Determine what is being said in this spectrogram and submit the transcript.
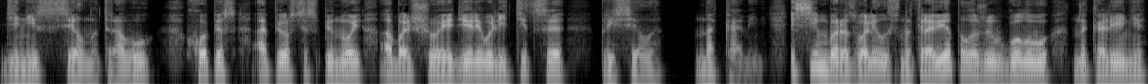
Денис сел на траву, Хопис оперся спиной, а большое дерево Летиция присела на камень. Симба развалилась на траве, положив голову на колени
